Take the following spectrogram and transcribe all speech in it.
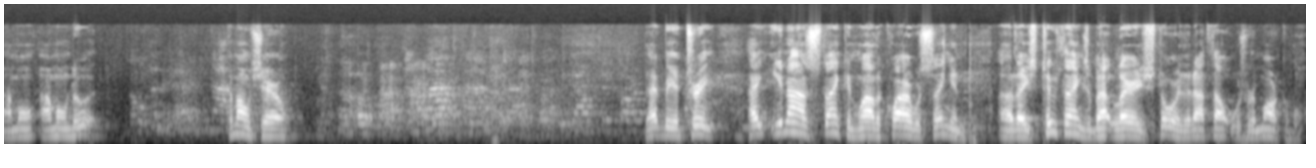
I'm gonna, I'm gonna do it. Come on, Cheryl. That'd be a treat. Hey, you know, I was thinking while the choir was singing, uh, there's two things about Larry's story that I thought was remarkable.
